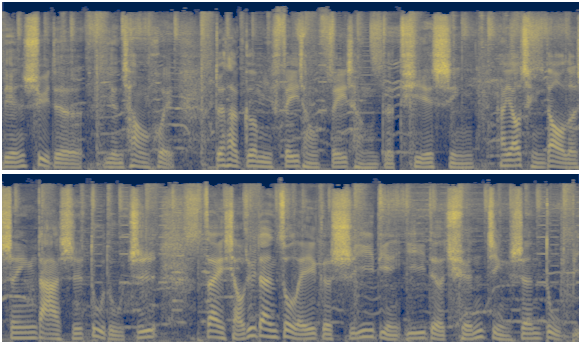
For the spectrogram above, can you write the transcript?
连续的演唱会，对他的歌迷非常非常的贴心。他邀请到了声音大师杜笃之，在小巨蛋做了一个十一点一的全景声杜比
